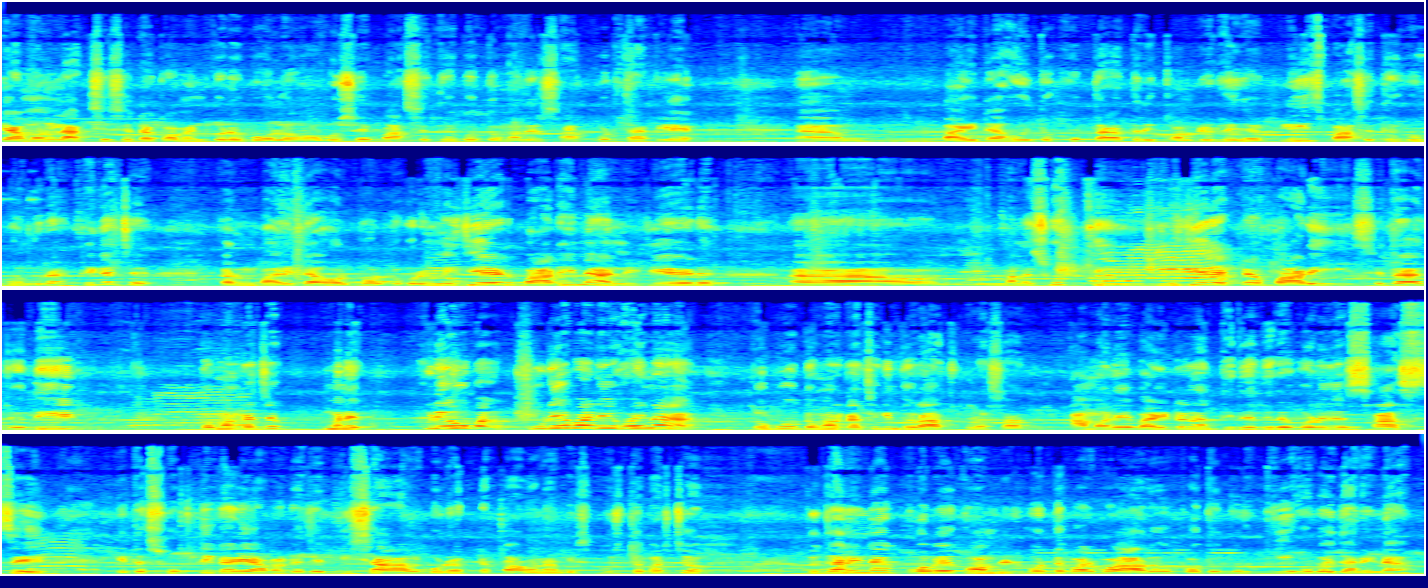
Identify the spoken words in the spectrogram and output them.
কেমন লাগছে সেটা কমেন্ট করে বলো। অবশ্যই পাশে থেকো, তোমাদের সাপোর্ট থাকলে বাড়িটা হয়তো খুব তাড়াতাড়ি কমপ্লিট হয়ে যাবে। প্লিজ পাশে থেকো বন্ধুরা, ঠিক আছে? কারণ বাড়িটা অল্প অল্প করে নিজের বাড়ি না, নিজের মানে সত্যি, নিজের একটা বাড়ি, সেটা যদি তোমার কাছে মানে কুড়েও কুড়ে বাড়ি হয় না? তবুও তোমার কাছে কিন্তু রাজপ্রাসাদ। আমার এই বাড়িটা না ধীরে ধীরে করে যে সাজছে, এটা সত্যিকারই আমার কাছে বিশাল বড় একটা পাওনা। বুঝ- বুঝতে পারছ? তো জানি না কবে কমপ্লিট করতে পারব আরও কতদূর কী হবে জানি না।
